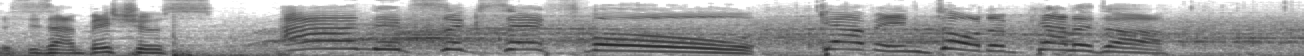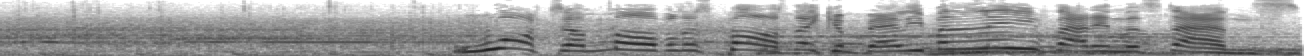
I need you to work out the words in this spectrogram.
This is ambitious. And it's successful! Gavin Dodd of Canada. What a marvellous pass. They can barely believe that in the stands.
